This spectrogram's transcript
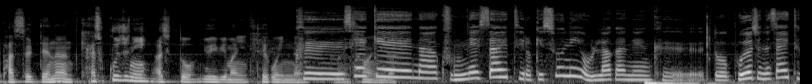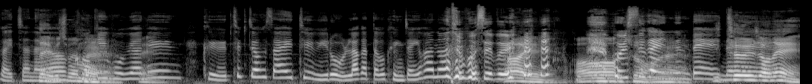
봤을 때는 계속 꾸준히 아직도 유입이 많이 되고 있는 그. 세계나 국내 사이트 이렇게 순위 올라가는 그 또 보여주는 사이트가 있잖아요. 네, 요즘에 거기 뭐- 보면은 그 특정 사이트 위로 올라갔다고 굉장히 환호하는 모습을 아, 예. 어, 볼 그렇죠. 수가 네. 있는데 이틀 네. 전에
